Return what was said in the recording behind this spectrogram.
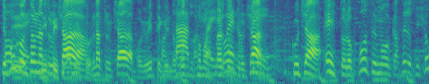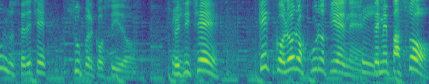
¿Te puedo contar una truchada? Una truchada, porque viste que Contá, nosotros somos expertos bueno, en truchar. sí. Escuchá, esto lo puedo hacer en modo casero. Si yo un dulce de leche súper cocido. Sí. Pero decís, che, ¿qué color oscuro tiene? Sí. Se me pasó.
